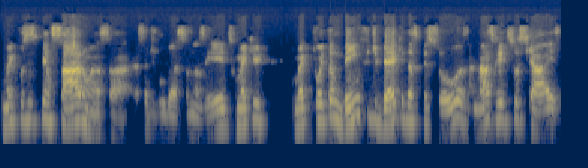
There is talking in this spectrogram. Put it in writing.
Como é que vocês pensaram essa, essa divulgação nas redes? Como é que como é que foi também o feedback das pessoas nas redes sociais.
